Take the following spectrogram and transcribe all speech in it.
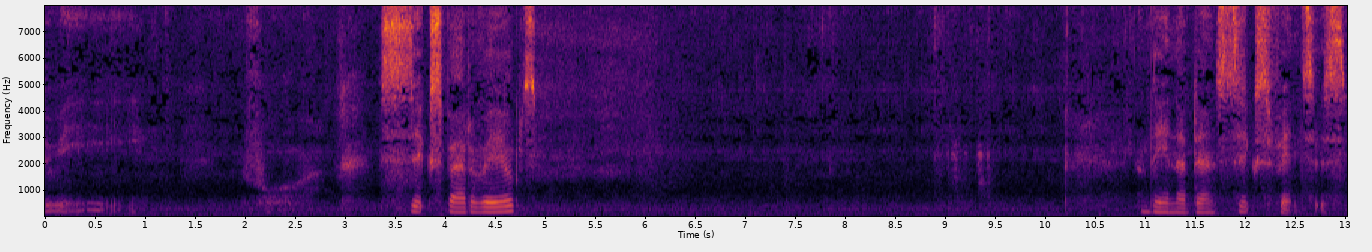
three, four, six spider webs. And then I've done six fences.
